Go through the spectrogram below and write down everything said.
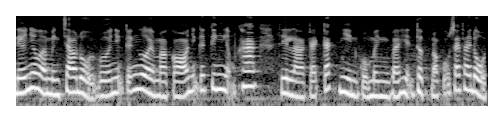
nếu như mà mình trao đổi với những cái người mà có những cái kinh nghiệm khác thì là cái cách nhìn của mình về hiện thực nó cũng sẽ thay đổi.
